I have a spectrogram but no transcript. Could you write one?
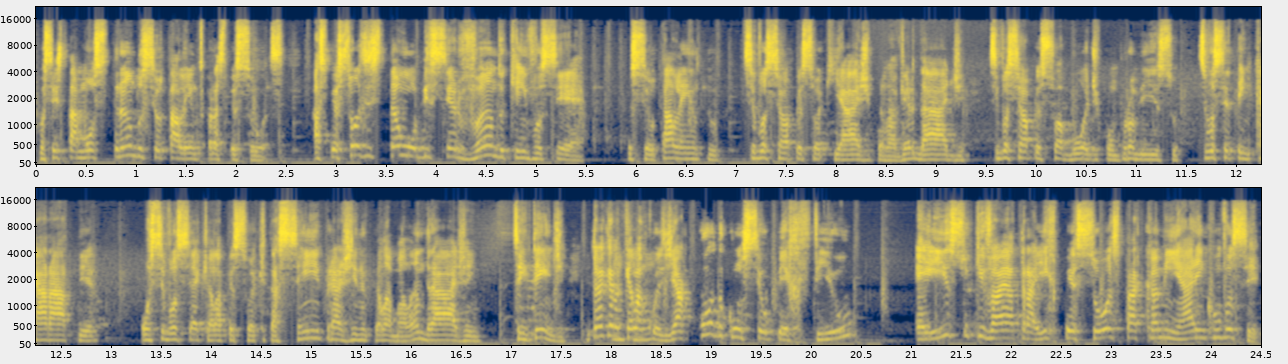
você está mostrando o seu talento para as pessoas. As pessoas estão observando quem você é o seu talento, se você é uma pessoa que age pela verdade, se você é uma pessoa boa de compromisso, se você tem caráter, ou se você é aquela pessoa que está sempre agindo pela malandragem. Você entende? Então é aquela, aquela uhum. coisa, de acordo com o seu perfil, é isso que vai atrair pessoas para caminharem com você.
